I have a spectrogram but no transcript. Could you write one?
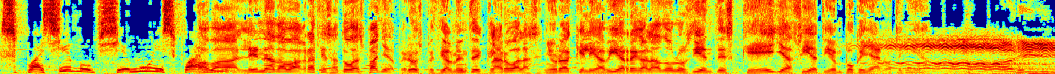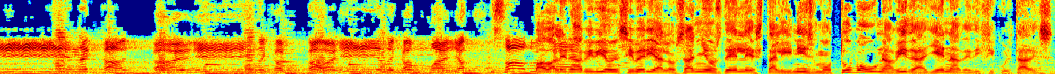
Спасибо всему España. Baba Lena daba gracias a toda España, pero especialmente, claro, a la señora que le había regalado los dientes que ella hacía tiempo que ya no tenía. Baba Lena vivió en Siberia los años del estalinismo. Tuvo una vida llena de dificultades.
